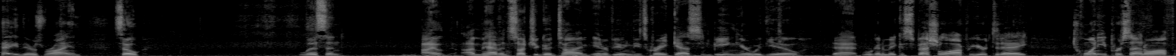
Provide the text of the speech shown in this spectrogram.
Hey, there's Ryan. So, listen, I, I'm having such a good time interviewing these great guests and being here with you that we're going to make a special offer here today. 20% off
